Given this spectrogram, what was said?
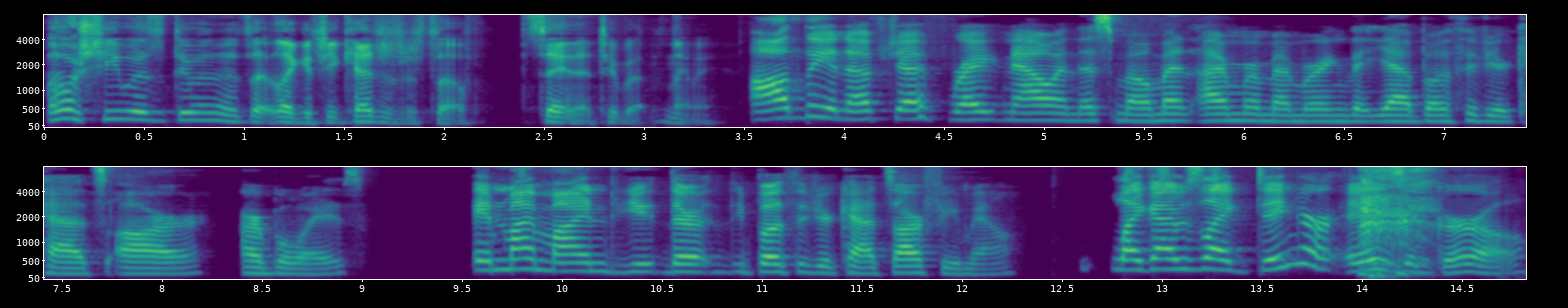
oh, she was doing this. Like, and she catches herself saying that too. But anyway, Oddly enough, Jeff, right now in this moment, I'm remembering that yeah, both of your cats are are boys. In my mind, you they're both of your cats are female. Like I was like, Dinger is a girl.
